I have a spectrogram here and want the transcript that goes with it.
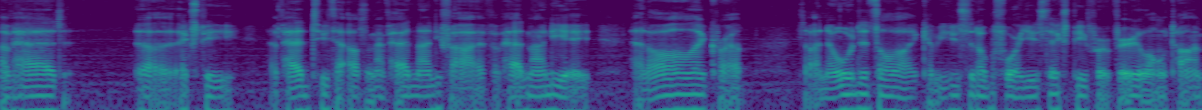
I've had uh, XP, I've had 2000, I've had 95, I've had 98, had all that crap. So I know what it's all like. I've used it all before. I used XP for a very long time.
